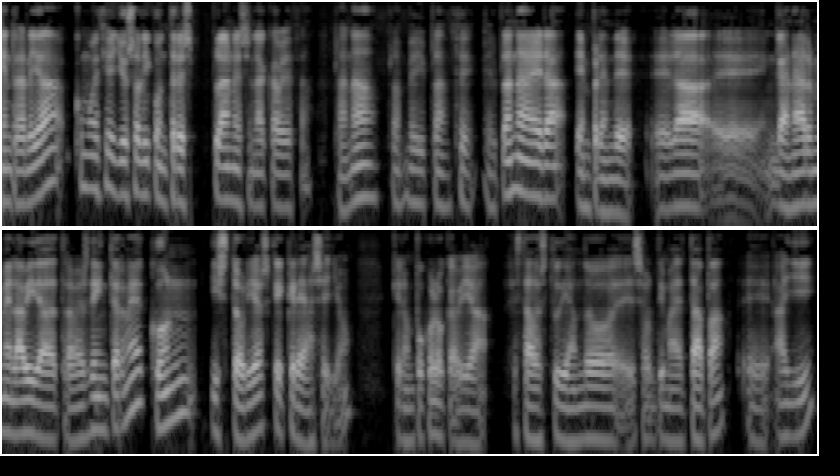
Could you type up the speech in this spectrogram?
En realidad, como decía, yo salí con tres planes en la cabeza. Plan A, plan B y plan C. El plan A era emprender, era eh, ganarme la vida a través de Internet con historias que crease yo, que era un poco lo que había estado estudiando esa última etapa eh, allí.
